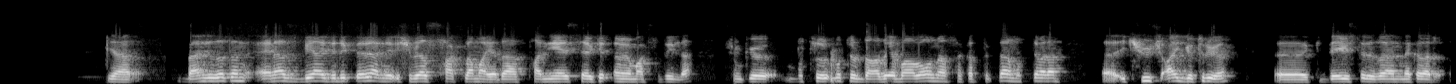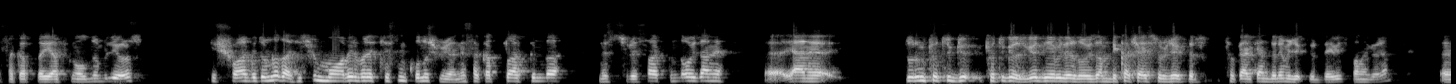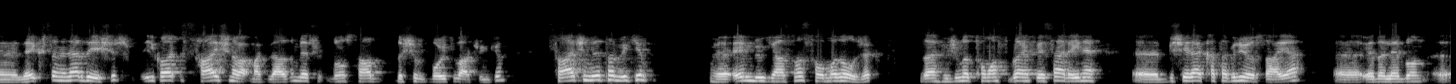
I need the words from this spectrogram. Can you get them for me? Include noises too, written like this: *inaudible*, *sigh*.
Ya bence zaten en az bir ay dedikleri hani işi biraz saklama ya da paniğe sevk etmeme maksadıyla. Çünkü bu tür bu tür darbeye bağlı olmayan sakatlıklar muhtemelen 2-3 ay götürüyor. E, Davis'te de zaten ne kadar sakatlığa yatkın olduğunu biliyoruz. Şu anki durumda da hiçbir muhabir böyle kesin konuşmuyor. Ne sakatlığı hakkında ne süresi hakkında. O yüzden e, yani durum kötü kötü gözüküyor diyebiliriz. O yüzden birkaç ay sürecektir. Çok erken dönemeyecektir Davis bana göre. E, Lakers'ta neler değişir? İlk olarak sağ içine bakmak lazım. Bir bunun sağ dışı boyutu var çünkü. Sağ içinde de tabii ki e, en büyük yansıma savunmada olacak. Zaten hücumda Thomas Bryant vesaire yine e, bir şeyler katabiliyor sahaya. E, ya da LeBron e,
